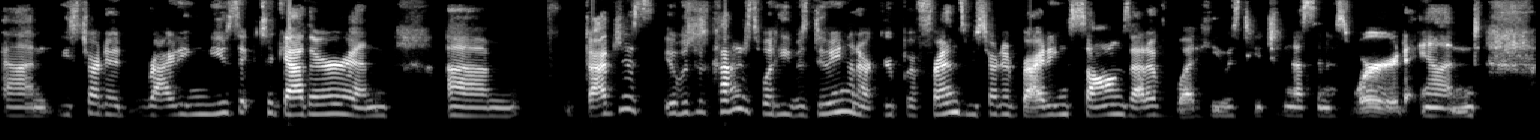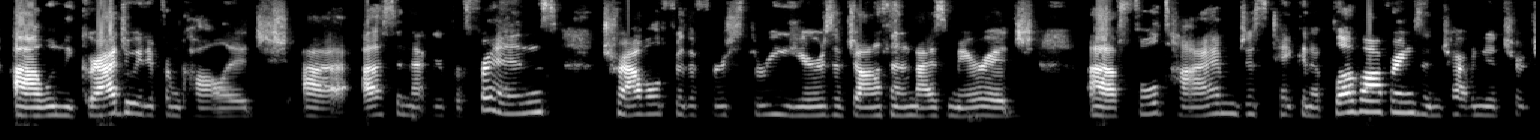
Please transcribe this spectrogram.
and we started writing music together and um, God just, it was just kind of just what he was doing in our group of friends. We started writing songs out of what he was teaching us in his word. And uh, when we graduated from college, uh, us and that group of friends traveled for the first three years of Jonathan and I's marriage uh, full time, just taking up love offerings and traveling to church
